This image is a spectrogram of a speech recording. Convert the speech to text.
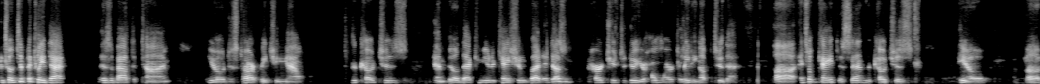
and so typically that is about the time, you know, to start reaching out to the coaches and build that communication. But it doesn't hurt you to do your homework leading up to that. Uh, it's okay to send the coaches, you know, uh,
